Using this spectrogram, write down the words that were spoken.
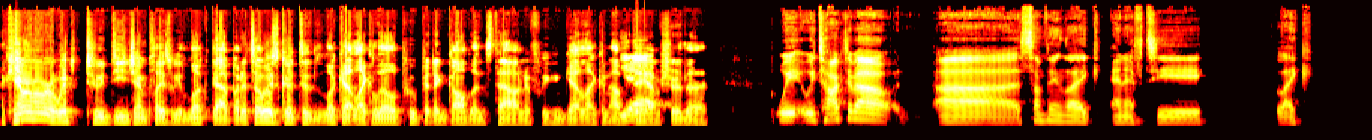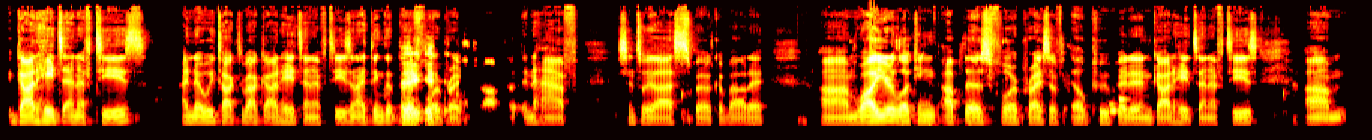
I can't remember which two degen plays we looked at, but it's always good to look at like Lil Poopit and Goblin's Town if we can get like an update. Yeah. I'm sure the we we talked about uh something like NFT, like God hates NFTs. I know we talked about God hates NFTs, and I think that the floor price dropped in half since we last spoke about it. Um, while you're looking up those floor price of Il Poopit and God Hates NFTs, um,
